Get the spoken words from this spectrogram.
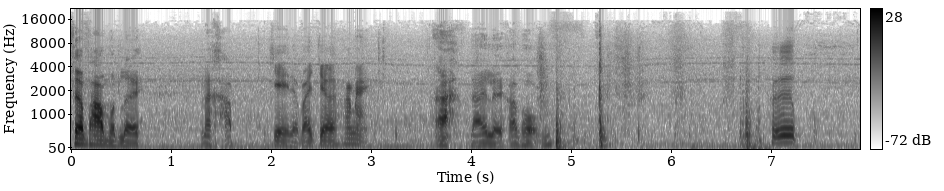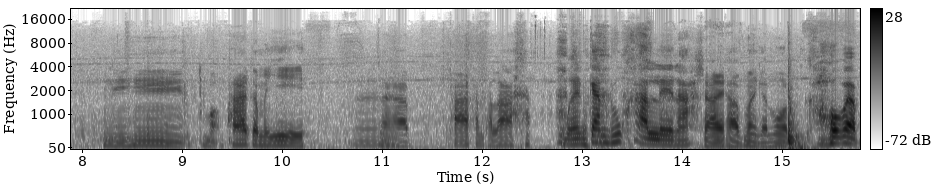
เสื้อเผาหมดเลยนะครับโอเคเดี๋ยวไปเจอข้างในอะได้เลยครับผมปึ๊บนี่เบาะผ้ากำมะยี่นะครับ ผ้าคันธล่า เหมือนกันทุกคันเลยนะ ใช่ครับเหมือนกันหมด เขาแบบ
